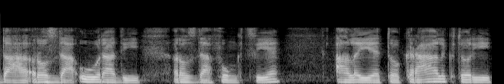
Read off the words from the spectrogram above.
dá, rozdá úrady, rozdá funkcie, ale je to kráľ, ktorý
